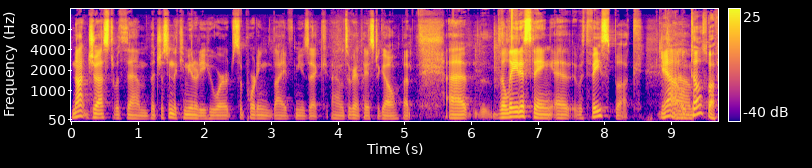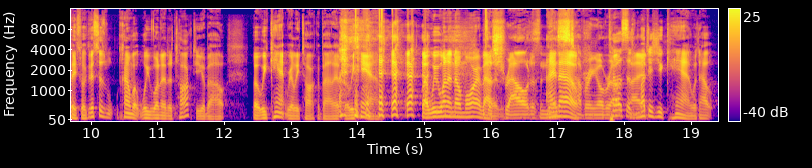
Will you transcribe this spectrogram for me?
Not just with them, but just in the community who are supporting live music. Uh, it's a great place to go. But uh, the latest thing uh, with Facebook, Yeah, well, Um, tell us about Facebook. This is kind of what we wanted to talk to you about, but we can't really talk about it, but we can. but we want to know more about a it. shroud of mist I know. hovering over us. Tell us as much as you can without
